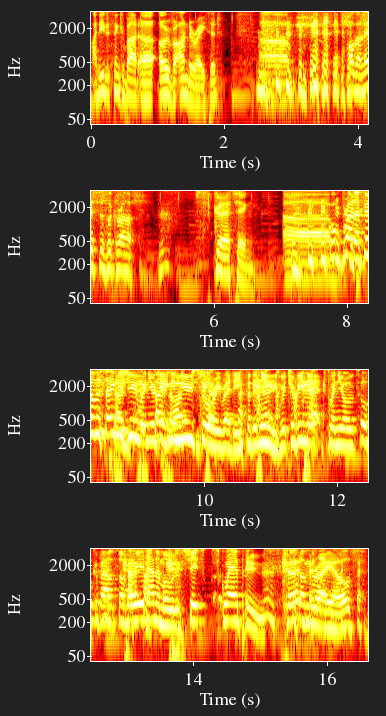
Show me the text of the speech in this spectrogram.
I need to think about uh, over underrated. Um, hold on, let's just look around. The, skirting. Well, Brad, I feel the same as you when you're getting a I- news story ready for the news, which will be next when you'll talk about some weird animal that shits square poos. Curtain Something like that. rails,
